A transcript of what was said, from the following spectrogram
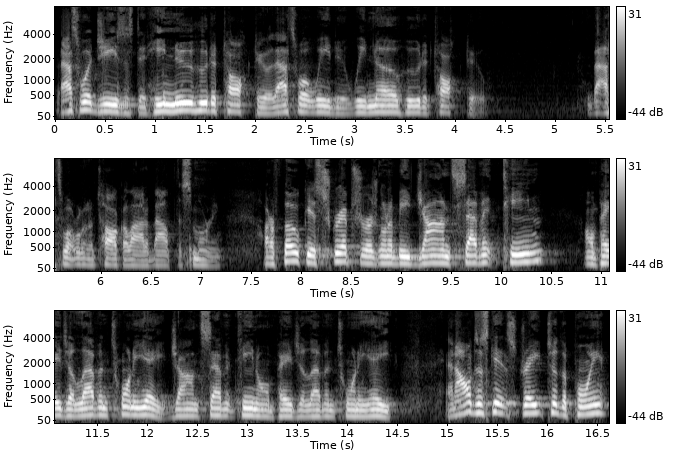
That's what Jesus did. He knew who to talk to. That's what we do. We know who to talk to. That's what we're going to talk a lot about this morning. Our focus scripture is going to be John 17 on page 1128. John 17 on page 1128. And I'll just get straight to the point.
